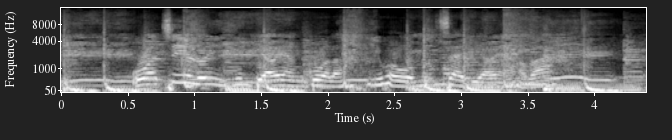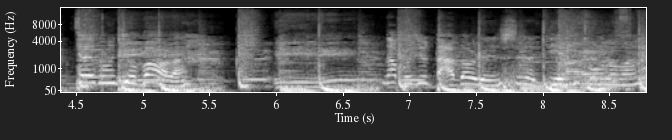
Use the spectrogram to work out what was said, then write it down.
演，我这一轮已经表演过了，一会儿我们再表演，好吧？爆了，那不就达到人生的巅峰了吗？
